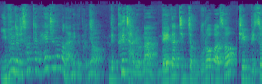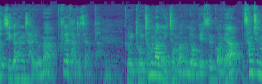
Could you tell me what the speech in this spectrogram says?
이분들이 선택을 해주는 건 아니거든요. 그쵸. 근데 그 자료나 내가 직접 물어봐서 딥 리서치가 한 자료나 크게 다르지 않다. 음. 그럼 돈 천만 원, 이천만 원 여기에 쓸 거냐? 30만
